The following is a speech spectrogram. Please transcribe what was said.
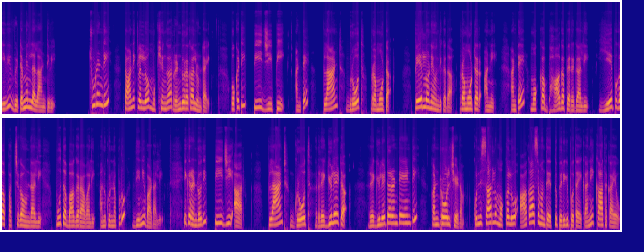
ఇవి విటమిన్ల లాంటివి. చూడండి టానిక్లలో ముఖ్యంగా రెండు రకాలుంటాయి. ఒకటి పీజీపీ అంటే ప్లాంట్ గ్రోత్ ప్రమోటా. పేర్లోనే ఉంది కదా ప్రమోటర్ అని. అంటే మొక్క బాగా పెరగాలి ఏపుగా పచ్చగా ఉండాలి పూత బాగా రావాలి అనుకున్నప్పుడు దీన్ని వాడాలి. ఇక రెండోది PGR. Plant growth regulator. Regulator అంటే ఏంటి? కంట్రోల్ చేయడం. కొన్నిసార్లు మొక్కలు ఆకాశమంత ఎత్తు పెరిగిపోతాయి కానీ కాతకాయవు.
